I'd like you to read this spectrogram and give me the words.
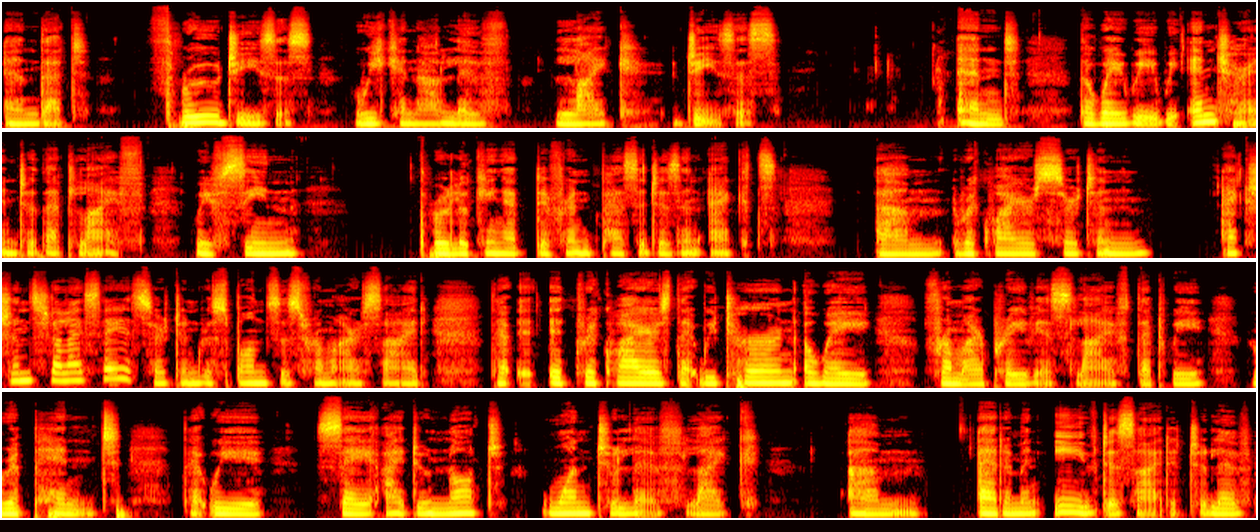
and that through Jesus we can now live like Jesus. And the way we, we enter into that life, we've seen through looking at different passages and acts um, requires certain actions, shall I say, certain responses from our side. That it requires that we turn away from our previous life, that we repent, that we say, I do not want to live like um, Adam and Eve decided to live,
